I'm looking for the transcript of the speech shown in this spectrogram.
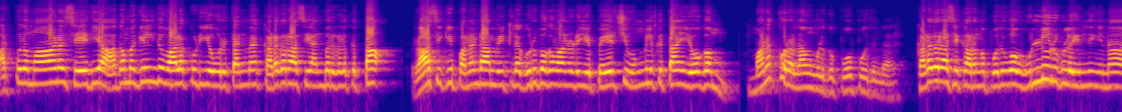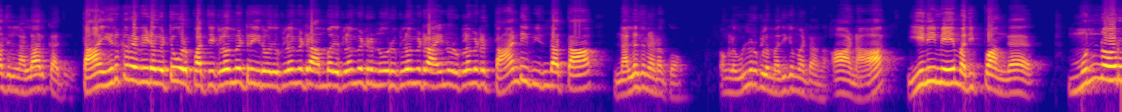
அற்புதமான செய்தியை அகமகிழ்ந்து வாழக்கூடிய ஒரு தன்மை கடகராசி அன்பர்களுக்கு தான் ராசிக்கு பன்னெண்டாம் வீட்டில் குரு பகவானுடைய பயிற்சி உங்களுக்கு தான் யோகம். மனக்குறெல்லாம் உங்களுக்கு போக போகுதுங்க கடகராசிக்காரங்க பொதுவாக உள்ளூருக்குள்ளே இருந்தீங்கன்னா அதில் நல்லா இருக்காது. தான் இருக்கிற வீடை விட்டு ஒரு பத்து கிலோமீட்டர் இருபது கிலோமீட்டர் ஐம்பது கிலோமீட்டர் நூறு கிலோமீட்டர் ஐநூறு கிலோமீட்டர் தாண்டி இருந்தால் தான் நல்லது நடக்கும். அவங்கள உள்ளூருக்குள்ள மதிக்க மாட்டாங்க. ஆனால் இனிமே மதிப்பாங்க. முன்னோர்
